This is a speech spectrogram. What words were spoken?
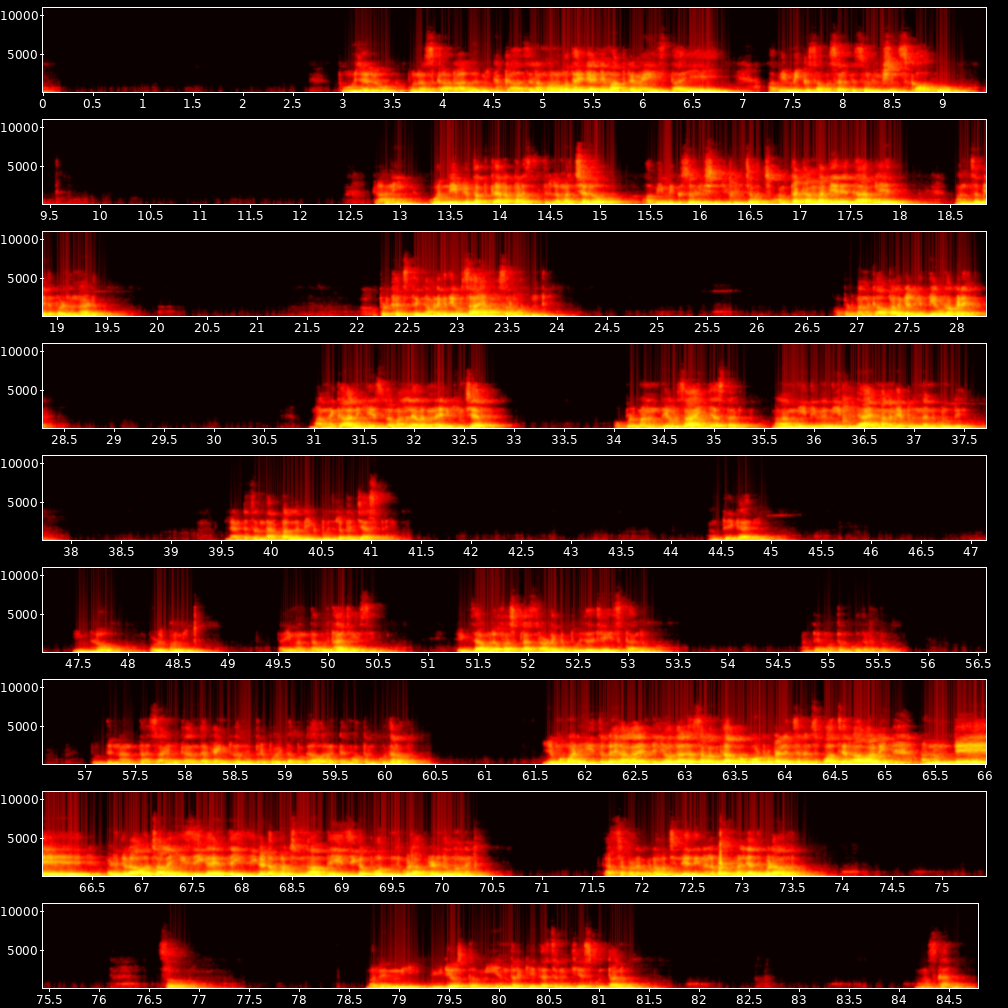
పూజలు పునస్కారాలు మీకు కావాల్సిన మనోధైర్యాన్ని మాత్రమే ఇస్తాయి. అవి మీకు సమస్యలకు సొల్యూషన్స్ కావు. కానీ కొన్ని విపత్కర పరిస్థితుల మధ్యలో అవి మీకు సొల్యూషన్ చూపించవచ్చు. అంతకన్నా వేరే దారి లేదు. మంచం మీద పడున్నాడు. అప్పుడు ఖచ్చితంగా మనకి దేవుడు సహాయం అవసరం అవుతుంది. అప్పుడు మనకు కాపాడగలిగే దేవుడు ఒకడే. మన కాని కేసులో మనల్ని ఎవరైనా ఇరికించారు. అప్పుడు మనం దేవుడు సహాయం చేస్తాడు. మన నీతి నీతి న్యాయం మన వైపు ఉందనుకుంటే. ఇలాంటి సందర్భాల్లో మీకు పూజలు పనిచేస్తాయి. అంతేకాని ఇంట్లో పడుకుని టైం అంతా వృధా చేసి ఎగ్జామ్లో ఫస్ట్ క్లాస్ రావడానికి పూజలు చేయిస్తాను అంటే మాత్రం కుదరదు. పొద్దున్నంతా సాయంకాలం దాకా ఇంట్లో నిద్రపోయి డబ్బు కావాలంటే మాత్రం కుదరదు. ఏమో వాడి ఈతలో అంటే యోగా సడన్గా ఒక కోటి రూపాయలు ఇన్సూరెన్స్ పాలసీ రావాలి అని ఉంటే వాడికి రావచ్చు చాలా ఈజీగా ఎంత ఈజీగా డబ్బు వచ్చిందో అంత ఈజీగా పోతుంది కూడా. రెండు ఉన్నాయి. కష్టపడకుండా వచ్చింది ఏది నిలబడదు. మళ్ళీ అది కూడా ఉంది. సో మరిన్ని వీడియోస్తో మీ అందరికీ దర్శనం చేసుకుంటాను. నమస్కారం.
